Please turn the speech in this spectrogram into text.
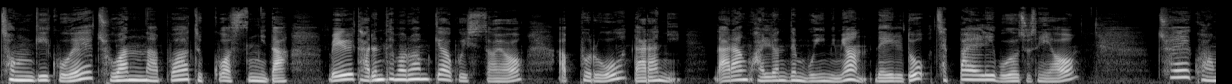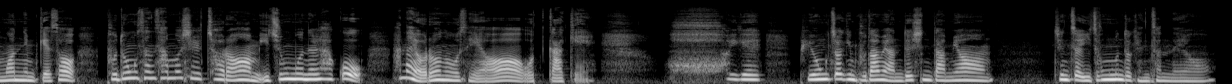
정기고의 좋았나봐 듣고 왔습니다. 매일 다른 테마로 함께하고 있어요. 앞으로 나란히 나랑 관련된 모임이면 내일도 재빨리 모여주세요. 최광원님께서 부동산 사무실처럼 이중문을 하고 하나 열어놓으세요. 옷가게. 허, 이게 비용적인 부담이 안 되신다면 진짜 이중문도 괜찮네요.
